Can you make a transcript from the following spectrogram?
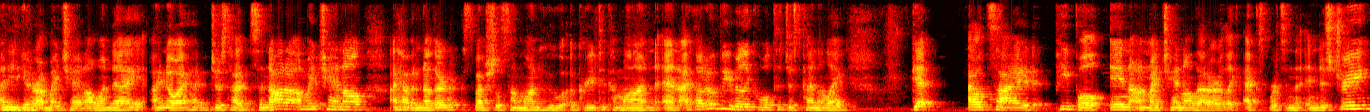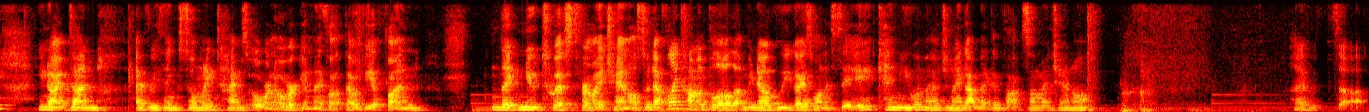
I need to get her on my channel one day. I know I had just had Sonata on my channel. I have another special someone who agreed to come on and I thought it would be really cool to just kind of like get outside people in on my channel that are like experts in the industry. You know, I've done everything so many times over and over again. I thought that would be a fun like new twist for my channel. So definitely comment below, let me know who you guys want to see. Can you imagine I got Megan Fox on my channel? What's up?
